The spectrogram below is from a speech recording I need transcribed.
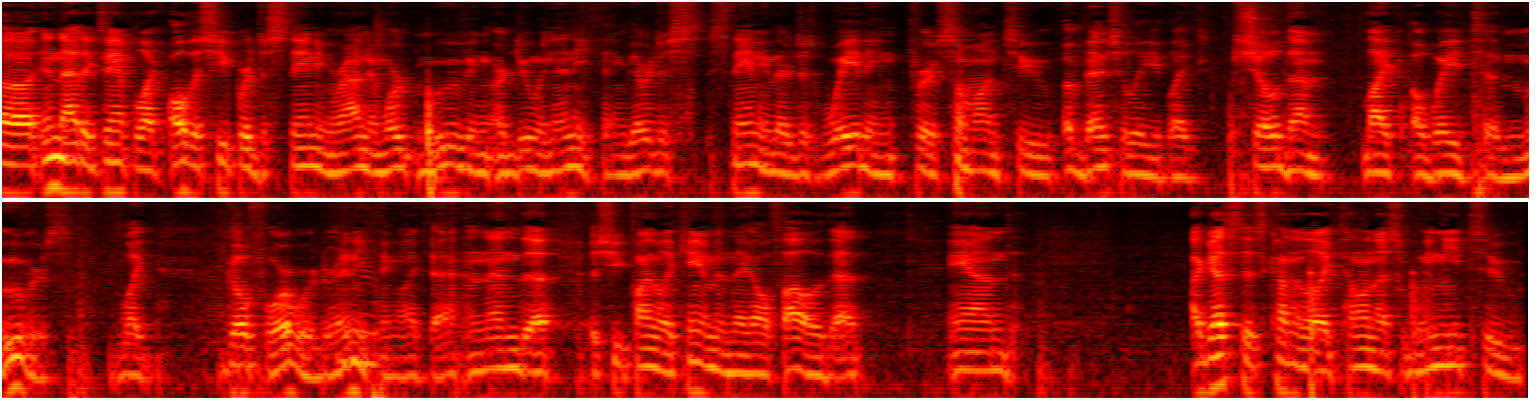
uh, in that example, like all the sheep were just standing around and weren't moving or doing anything. They were just standing there, just waiting for someone to eventually like show them like a way to move or like go forward or anything like that. And then the, the sheep finally came and they all followed that. And I guess it's kind of like telling us we need to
